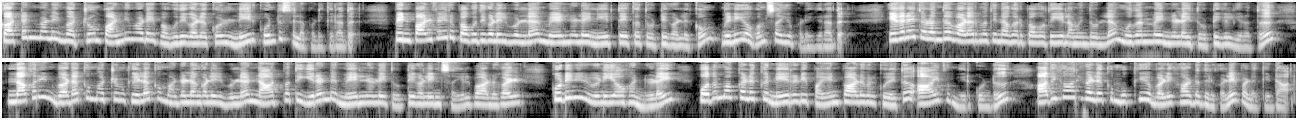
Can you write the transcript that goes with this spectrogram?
கட்டன்மலை மற்றும் பன்னிமடை பகுதிகளுக்குள் நீர் கொண்டு செல்லப்படுகிறது. பின் பல்வேறு பகுதிகளில் உள்ள மேல்நிலை நீர்த்தேக்க தொட்டிகளுக்கும் விநியோகம் செய்யப்படுகிறது. இதனைத் தொடர்ந்து வளர்மதி நகர் பகுதியில் அமைந்துள்ள முதன்மை நிலை தொட்டியில் இருந்து நகரின் வடக்கு மற்றும் கிழக்கு மண்டலங்களில் உள்ள நாற்பத்தி இரண்டு மேல்நிலை தொட்டிகளின் செயல்பாடுகள் குடிநீர் விநியோக நிலை பொதுமக்களுக்கு நேரடி பயன்பாடுகள் குறித்து ஆய்வு மேற்கொண்டு அதிகாரிகளுக்கு முக்கிய வழிகாட்டுதல்களை வழங்கினார்.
